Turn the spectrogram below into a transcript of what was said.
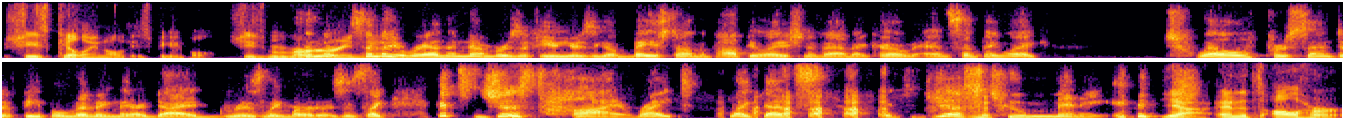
she's killing all these people. She's murdering Somebody, somebody ran the numbers a few years ago based on the population of Cabot Cove, and something like 12% of people living there died grisly murders. It's like, it's just high, right? Like, that's, it's just too many. yeah, and it's all her.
